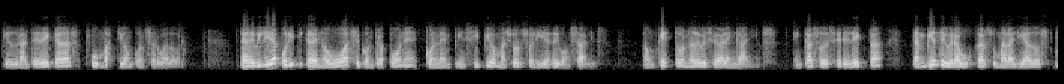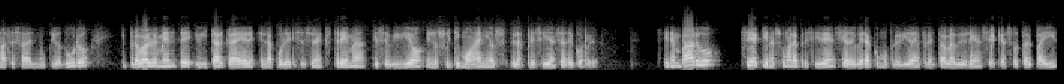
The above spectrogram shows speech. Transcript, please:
que durante décadas fue un bastión conservador. La debilidad política de Novoa se contrapone con la en principio mayor solidez de González, aunque esto no debe llevar a engaños. En caso de ser electa, también deberá buscar sumar aliados más allá del núcleo duro y probablemente evitar caer en la polarización extrema que se vivió en los últimos años de las presidencias de Correa. Sin embargo, sea quien asuma la presidencia, deberá como prioridad enfrentar la violencia que azota al país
